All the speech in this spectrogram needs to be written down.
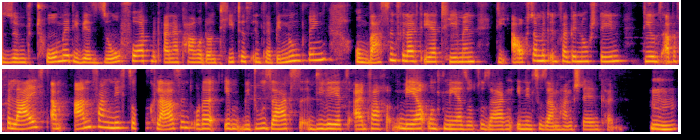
Symptome, die wir sofort mit einer Parodontitis in Verbindung bringen? Und was sind vielleicht eher Themen, die auch damit in Verbindung stehen, die uns aber vielleicht am Anfang nicht so klar sind oder eben, wie du sagst, die wir jetzt einfach mehr und mehr sozusagen in den Zusammenhang stellen können? Mhm.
